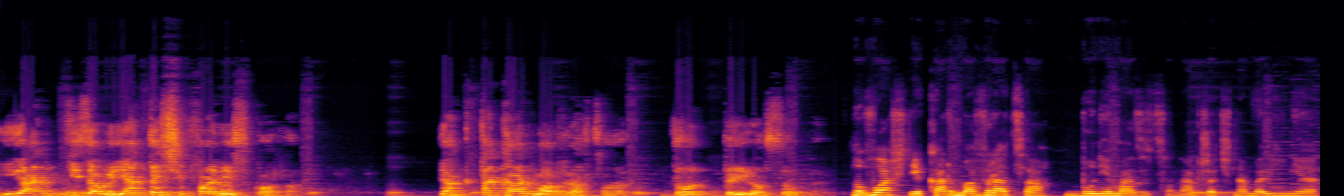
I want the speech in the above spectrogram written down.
jak widzowie, jak to się fajnie składa? Jak ta karma wraca do tej osoby? No właśnie, karma wraca, bo nie ma za co nagrzać na Melinie,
